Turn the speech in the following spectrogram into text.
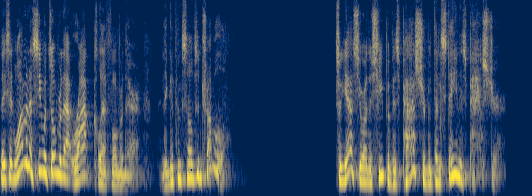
They said, Well, I'm going to see what's over that rock cliff over there. And they get themselves in trouble. So, yes, you are the sheep of his pasture, but then stay in his pasture.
